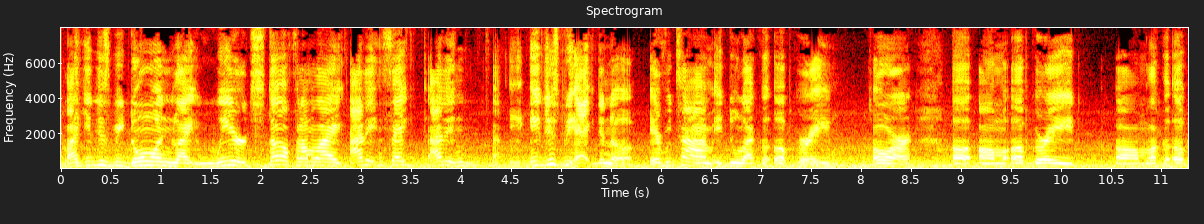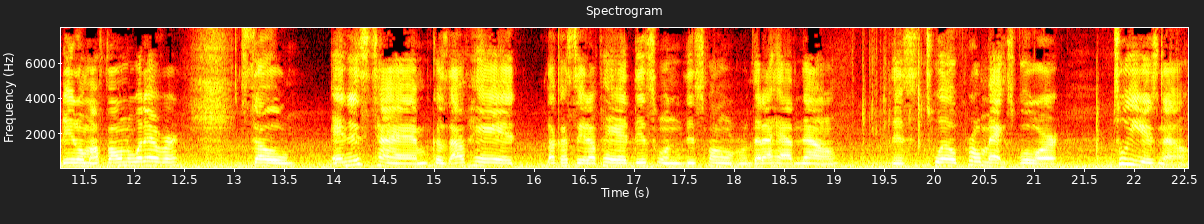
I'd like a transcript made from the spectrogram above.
Like it just be doing like weird stuff and i'm like i didn't say i didn't it just be acting up every time it do like an upgrade or uh, um upgrade um like an update on my phone or whatever. So and this time because i've had like i said i've had this one this phone that i have now this 12 pro max for two years now.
